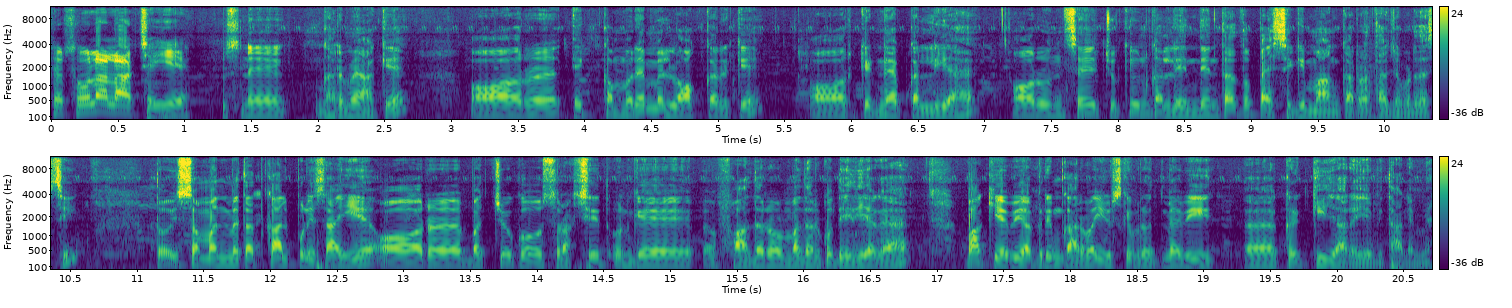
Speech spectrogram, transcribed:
फिर सोलह लाख चाहिए। उसने घर में आके और एक कमरे में लॉक करके और किडनैप कर लिया है और उनसे चूँकि उनका लेन देन था तो पैसे की मांग कर रहा था ज़बरदस्ती। तो इस संबंध में तत्काल पुलिस आई है और बच्चों को सुरक्षित उनके फादर और मदर को दे दिया गया है। बाकी अभी अग्रिम कार्रवाई उसके विरुद्ध में अभी की जा रही है अभी थाने में।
